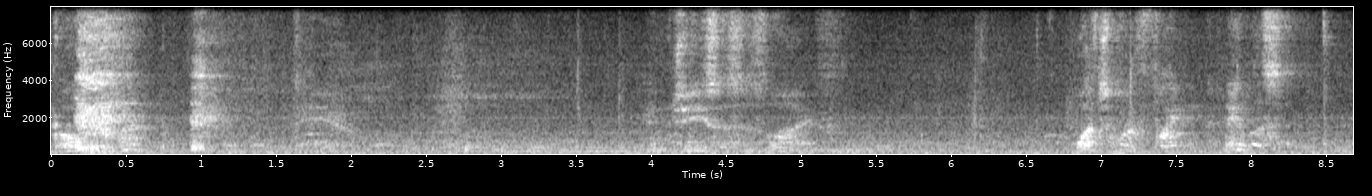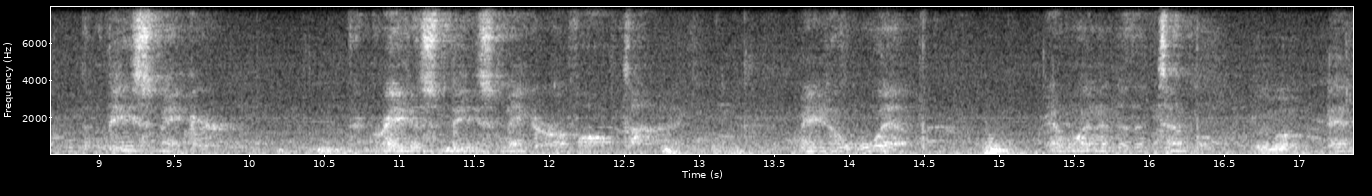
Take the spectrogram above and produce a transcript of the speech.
Go to you. In Jesus' life. What's worth fighting? Hey, listen. The peacemaker, the greatest peacemaker of all time, made a whip and went into the temple and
